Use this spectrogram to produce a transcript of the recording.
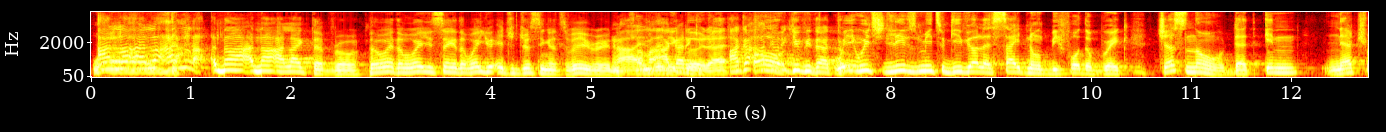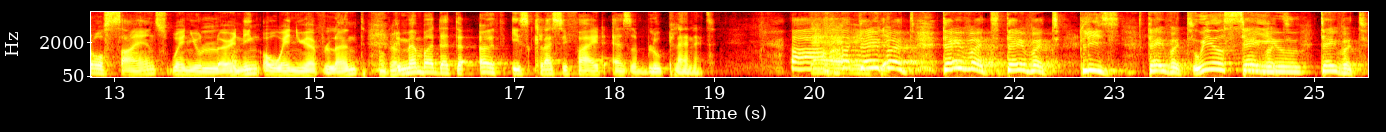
world. I, li- I, li- I li- nah, nah, I like that, bro. The way the way you say it, the way you're introducing it's very, very nice. Ah, I'm- it's I really gotta good, gi- right? I, got, I gotta Oh, give you that. Though. Which leaves me to give you all a side note before the break. Just know that in natural science, when you're learning or when you have learned, Okay. remember that the Earth is classified as a blue planet. ah, Dang. David, David, David, please, David. We'll see David, you. David.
